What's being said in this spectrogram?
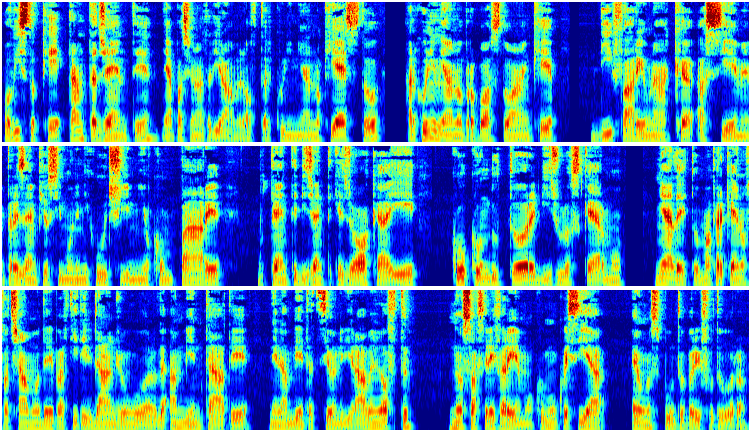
ho visto che tanta gente è appassionata di Ravenloft. Alcuni mi hanno chiesto, alcuni mi hanno proposto anche di fare un hack assieme. Per esempio Simone Micucci, il mio compare utente di gente che gioca e co-conduttore di Giù lo Schermo, mi ha detto ma perché non facciamo delle partite di Dungeon World ambientate nell'ambientazione di Ravenloft? Non so se le faremo, comunque sia è uno spunto per il futuro.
